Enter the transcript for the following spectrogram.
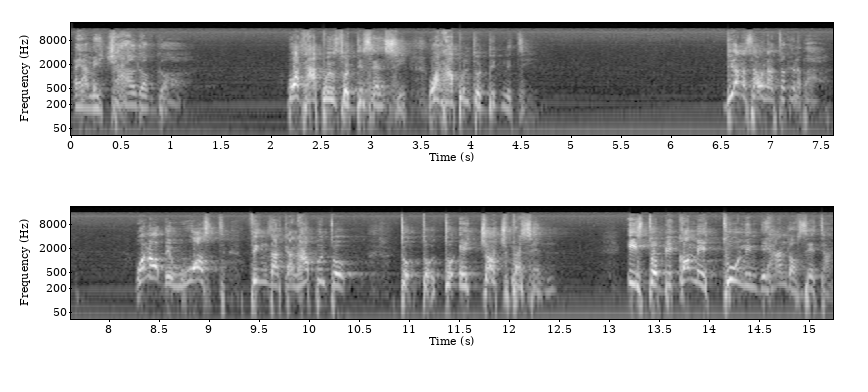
I am a child of God. What happens to decency? What happened to dignity? Do you understand what I'm talking about? One of the worst things that can happen to, to, to, to a church person is to become a tool in the hand of Satan.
